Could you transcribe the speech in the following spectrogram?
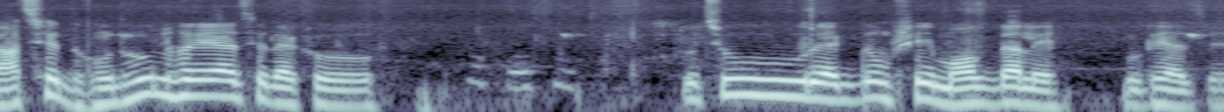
গাছে ধুঁধুল হয়ে আছে, দেখো। প্রচুর একদম সেই মগ ডালে উঠে আছে।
